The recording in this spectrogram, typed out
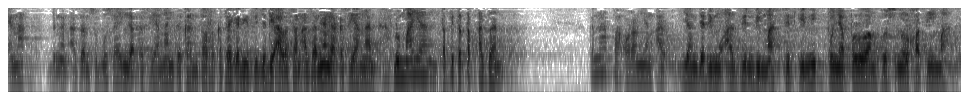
Enak dengan azan subuh saya nggak kesiangan ke kantor ketika gitu. Jadi alasan azannya nggak kesiangan. Lumayan, tapi tetap azan. Kenapa orang yang yang jadi muazin di masjid ini punya peluang husnul khotimah?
